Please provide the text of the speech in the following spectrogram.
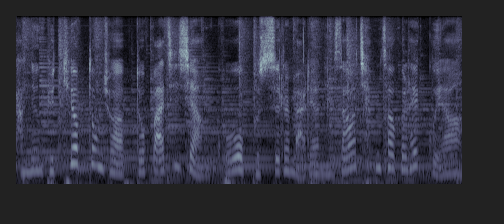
강릉 뷰티협동조합도 빠지지 않고 부스를 마련해서 참석을 했고요.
